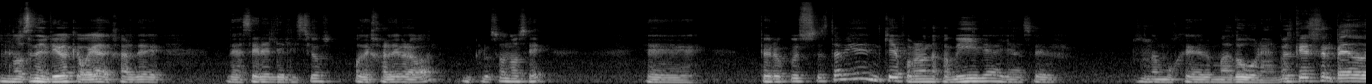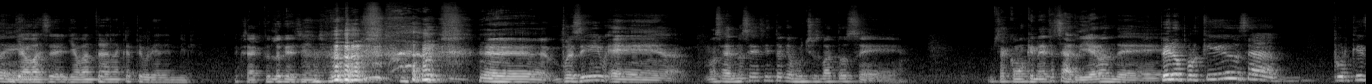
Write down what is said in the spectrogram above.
No significa que voy a dejar de, de hacer el delicioso o dejar de grabar, incluso no sé. Eh, pero pues está bien, quiere formar una familia, ya ser una mujer madura, ¿no? Pues que ese es el pedo de... Ya va, a ser- ya va a entrar en la categoría de mil. Exacto, es lo que decíamos. Eh, pues sí, eh, o sea, no sé, siento que muchos vatos se... o sea, como que neta se ardieron de... Pero ¿por qué? O sea, ¿por qué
